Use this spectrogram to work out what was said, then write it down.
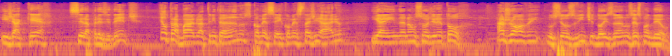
e já quer ser a presidente? Eu trabalho há 30 anos, comecei como estagiário e ainda não sou diretor. A jovem, nos seus 22 anos, respondeu:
